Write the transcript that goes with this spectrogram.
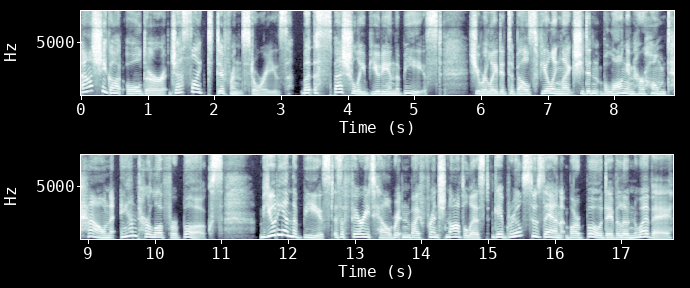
As she got older, Jess liked different stories, but especially Beauty and the Beast. She related to Belle's feeling like she didn't belong in her hometown and her love for books. Beauty and the Beast is a fairy tale written by French novelist Gabrielle Suzanne Barbot de Villeneuve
